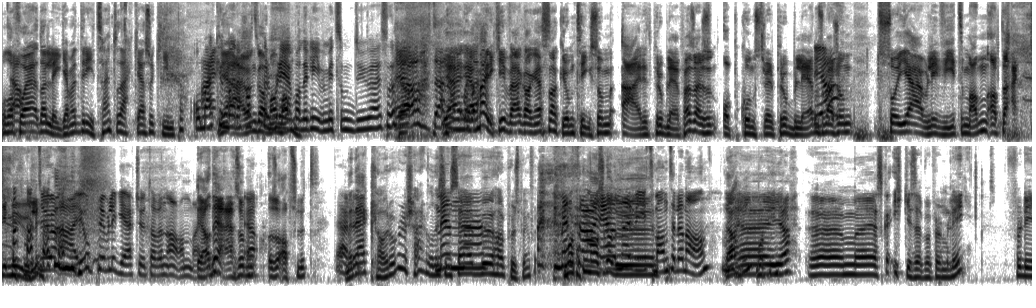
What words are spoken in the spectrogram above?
Og da, får jeg, da legger jeg meg dritseint, og det er ikke jeg så keen på. Om jeg kunne bare er hatt problemene i livet mitt som du er. Så. Ja, jeg, jeg merker hver gang jeg snakker om ting som er et problem for meg, så er det sånn oppkonstruert problem som er sånn så jævlig hvit mann at det er ikke mulig. Du er jo privilegert ut av en annen verden. Ja, det er jeg så, Ja. altså, absolutt. Det er Men jeg er klar over det sjøl, og det syns jeg har bør ha plusspoeng for. Men Morten, fra hva skal en du hvit mann til en annen. Ja, Eh, ja. Um, jeg skal ikke se på Premier League, fordi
